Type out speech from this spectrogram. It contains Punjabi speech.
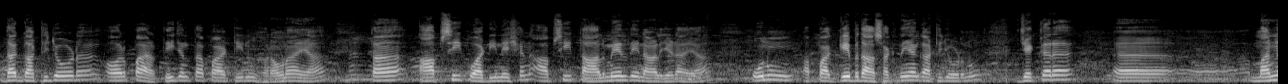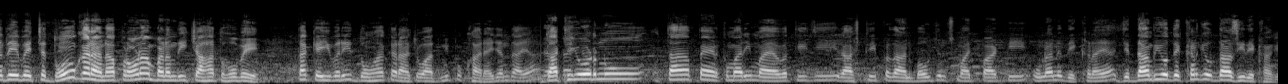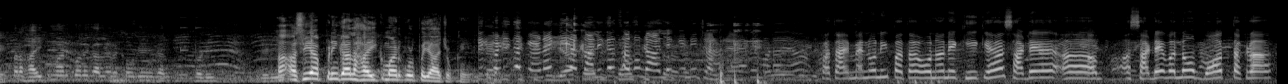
ਦਾ ਗੱਠਜੋੜ ਔਰ ਭਾਰਤੀ ਜਨਤਾ ਪਾਰਟੀ ਨੂੰ ਹਰਾਉਣਾ ਆ, ਤਾਂ ਆਪਸੀ ਕੋਆਰਡੀਨੇਸ਼ਨ ਆਪਸੀ ਤਾਲਮੇਲ ਦੇ ਨਾਲ ਜਿਹੜਾ ਆ, ਉਹਨੂੰ ਆਪਾਂ ਅੱਗੇ ਵਧਾ ਸਕਦੇ ਹਾਂ ਗੱਠਜੋੜ ਨੂੰ। ਜੇਕਰ ਮਨ ਦੇ ਵਿੱਚ ਦੋ ਘਰਾਂ ਦਾ ਪ੍ਰਾਹੁਣਾ ਬਣਨ ਦੀ ਚਾਹਤ ਹੋਵੇ ਤਾਂ ਕਈ ਵਾਰੀ ਦੋਹਾਂ ਘਰਾਂ ਚੋਂ ਆਦਮੀ ਭੁੱਖਾ ਰਹਿ ਜਾਂਦਾ ਆ। ਗੱਠਜੋੜ ਨੂੰ ਤਾਂ ਭੈਣ ਕੁਮਾਰੀ ਮਾਇਆਵਤੀ ਜੀ ਰਾਸ਼ਟਰੀ ਪ੍ਰਧਾਨ ਬਹੁਜਨ ਸਮਾਜ ਪਾਰਟੀ ਉਹਨਾਂ ਨੇ ਦੇਖਣਾ ਆ। ਜਿੱਦਾਂ ਵੀ ਉਹ ਦੇਖਣਗੇ ਉਦਾਂ ਅਸੀਂ ਦੇਖਾਂਗੇ। ਪਰ ਹਾਈ ਕਮਾਂਡ ਕੋਲ ਗੱਲ ਰੱਖੋਗੇ ਇਹ ਗੱਲ ਥੋੜੀ ਜਿਹੜੀ ਹਾਂ ਅਸੀਂ ਆਪਣੀ ਗੱਲ ਹਾਈ ਕਮਾਂਡ ਕੋਲ ਪਹੁੰਚਾ ਚੁੱਕੇ ਹਾਂ। ਬੜੀ ਦਾ ਕਹਿਣਾ ਹੈ ਕਿ ਅਕਾਲੀ ਦਲ ਸਾਨੂੰ ਨਾਲ ਲੈ ਕੇ ਨਹੀਂ ਚੱਲ ਰਿਹਾ। ਪਤਾ ਹੈ ਮੈਨੂੰ ਨਹੀਂ ਪਤਾ ਉਹਨਾਂ ਨੇ ਕੀ ਕਿਹਾ। ਸਾਡੇ ਸਾਡੇ ਵੱਲੋਂ ਬਹੁਤ ਤਕੜਾ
